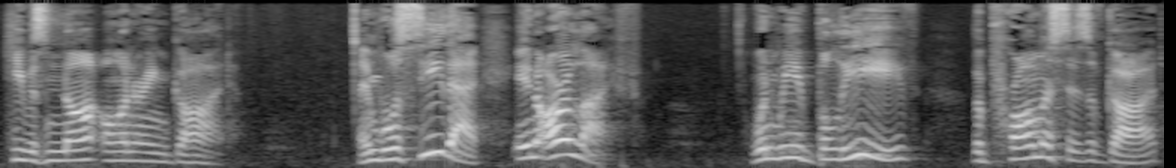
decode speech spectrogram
he was not honoring God. And we'll see that in our life. When we believe the promises of God,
